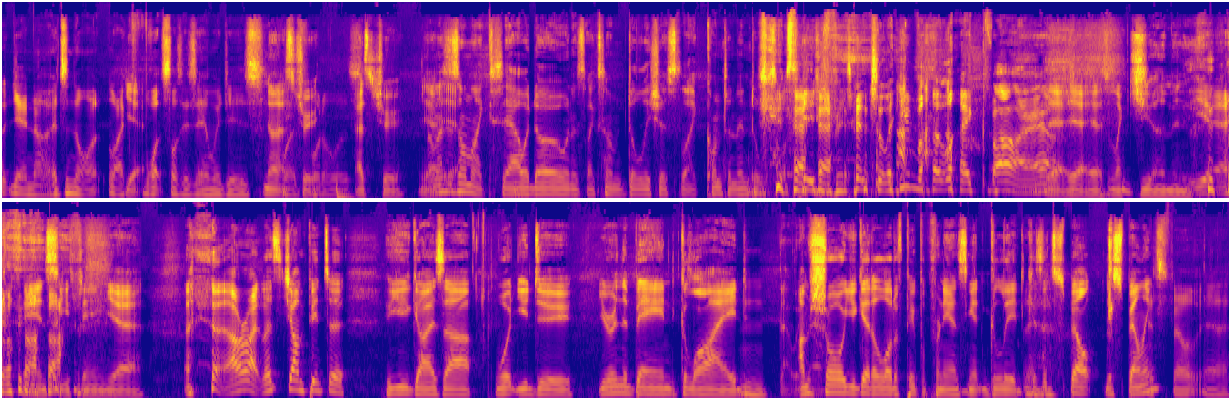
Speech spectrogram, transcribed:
Uh, yeah, no, it's not. Like Yeah. what sausage sandwich is. No, that's worth true. $4. That's true. Yeah. Unless it's yeah. on like sourdough and it's like some delicious like continental sausage potentially, but like far out. yeah, yeah, yeah. Some like German Yeah. fancy thing. Yeah. All right, let's jump into who you guys are, what you do. You're in the band Glydd. That we I'm know. sure you get a lot of people pronouncing it Glid because Yeah. it's spelt the spelling. It's spelled yeah.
